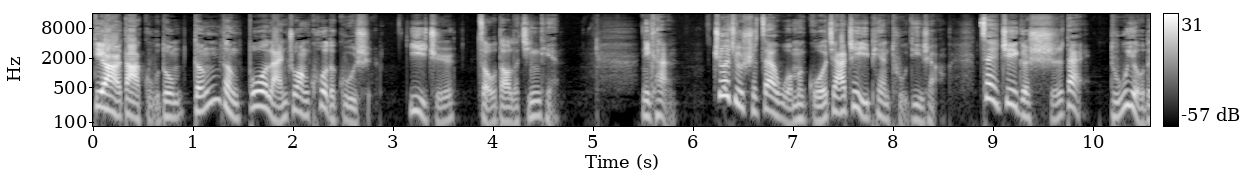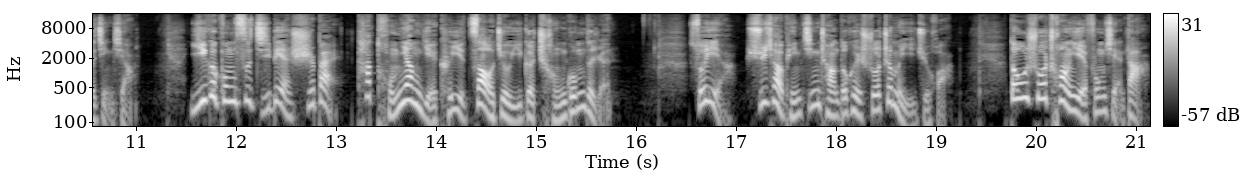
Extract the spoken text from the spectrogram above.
第二大股东等等波澜壮阔的故事，一直走到了今天。你看，这就是在我们国家这一片土地上，在这个时代独有的景象。一个公司即便失败，它同样也可以造就一个成功的人。所以啊，徐小平经常都会说这么一句话：都说创业风险大，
